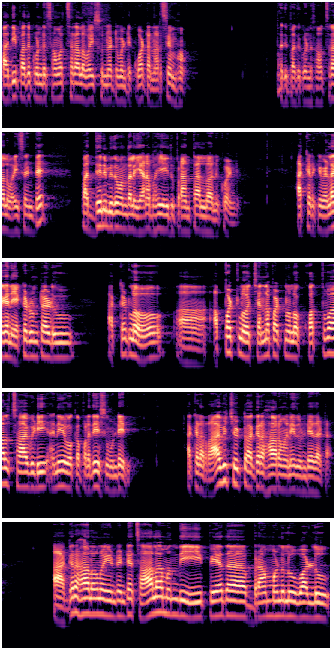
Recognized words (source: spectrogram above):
పది పదకొండు సంవత్సరాల వయసు ఉన్నటువంటి కోట నరసింహం. పది పదకొండు సంవత్సరాల వయసు అంటే పద్దెనిమిది వందల ఎనభై ఐదు ప్రాంతాల్లో అనుకోండి. అక్కడికి వెళ్ళగానే ఎక్కడుంటాడు? అక్కడలో అప్పట్లో చెన్నపట్నంలో కొత్వాల్ చావిడి అనే ఒక ప్రదేశం ఉండేది. అక్కడ రావి చెట్టు అగ్రహారం అనేది ఉండేదట. ఆ అగ్రహారంలో ఏంటంటే చాలామంది పేద బ్రాహ్మణులు వాళ్ళు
